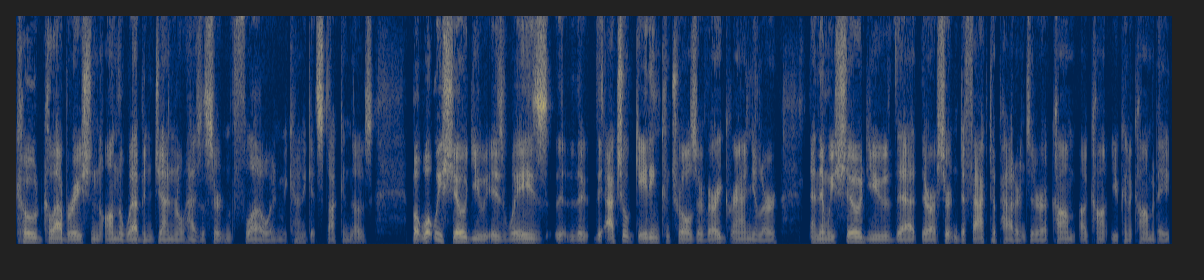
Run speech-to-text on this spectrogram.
code collaboration on the web in general has a certain flow and we kind of get stuck in those. But what we showed you is ways, the, the actual gating controls are very granular. And then we showed you that there are certain de facto patterns that are a you can accommodate.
